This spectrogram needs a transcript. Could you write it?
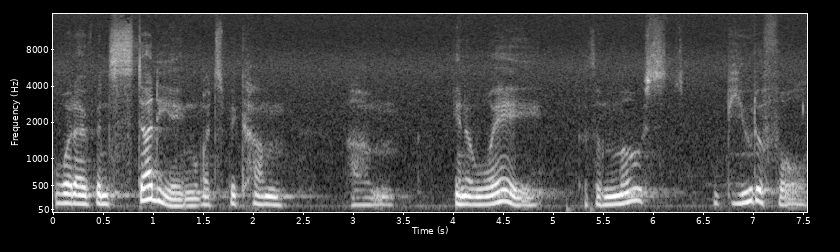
what I've been studying, what's become, um, in a way, the most beautiful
